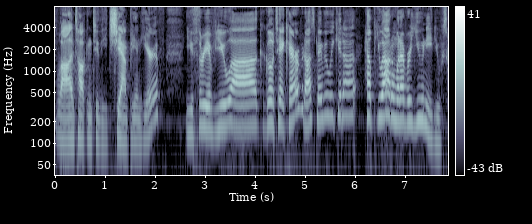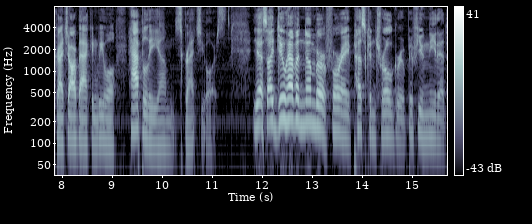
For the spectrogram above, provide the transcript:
while I'm talking to the champion here, if you three of you uh, could go take care of it, us, maybe we could uh, help you out in whatever you need. You scratch our back, and we will happily um, scratch yours. Yes, I do have a number for a pest control group if you need it.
